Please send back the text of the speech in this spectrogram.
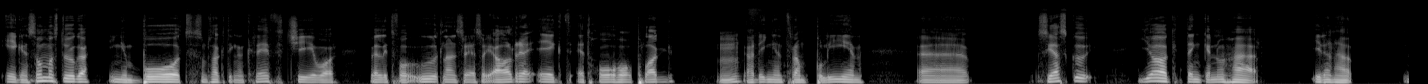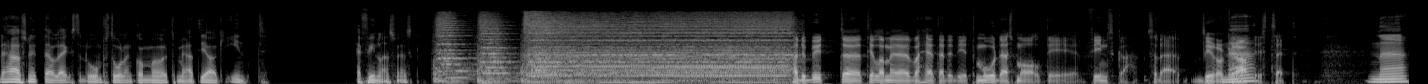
egen sommarstuga, ingen båt, som sagt inga kräftskivor, väldigt få utlandsresor. Jag har aldrig ägt ett HH-plagg, Mm. jag hade ingen trampolin. Eh, så jag skulle, jag tänker nu här, i den här, det här avsnittet av Lägsta domstolen kommer ut med att jag inte är finlandssvensk. Har du bytt eh, till och med, vad heter det, ditt modersmål till finska, sådär byråkratiskt sett? Nej,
